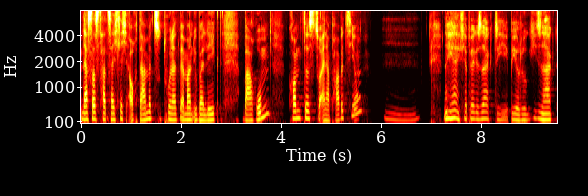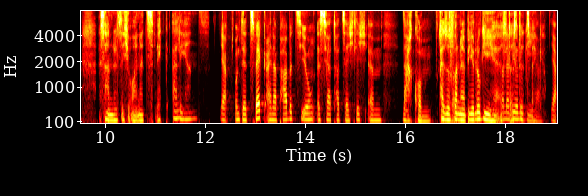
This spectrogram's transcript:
dass das tatsächlich auch damit zu tun hat, wenn man überlegt, warum kommt es zu einer Paarbeziehung? Hm. Naja, ich habe ja gesagt, die Biologie sagt, es handelt sich um eine Zweckallianz. Ja, und der Zweck einer Paarbeziehung ist ja tatsächlich ähm, Nachkommen. Also von der Biologie her von ist der das Biologie der Zweck. Her, ja.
